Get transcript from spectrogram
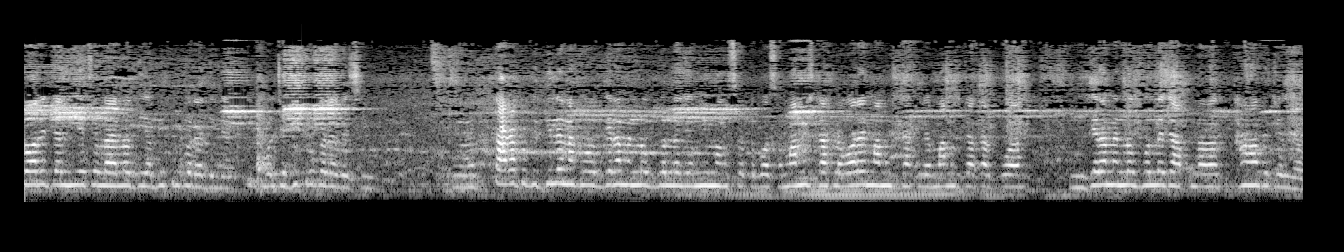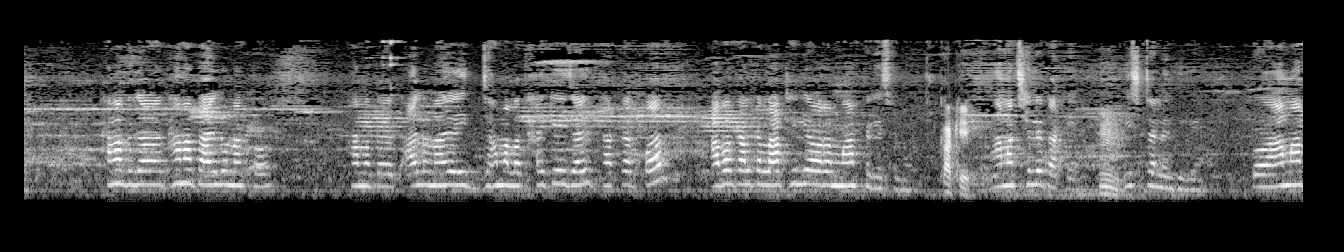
লরিটা নিয়ে চলে এলো দিয়ে বিক্রি করে দিলে। বলছে বিক্রি করে দিয়েছি। টাকাটুকু দিলে না গ্রামের লোক বললে যে মীমাংসাতে বসে। মানুষ ডাকলে ওরাই মানুষ ডাকলে মানুষ ডাকার পর গ্রামের লোক বললে যে আপনারা থানাতে চলে যাও। থানাতে যা থানাতে আইলো না তো। থানাতে আইলো না এই ঝামেলা থাকেই যায়। থাকার পর আবার কালকে লাঠি নিয়ে ওরা মারতে গেছিল। কাকে? আমার ছেলেটাকে স্ট্যান্ডের দিকে। তো আমার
